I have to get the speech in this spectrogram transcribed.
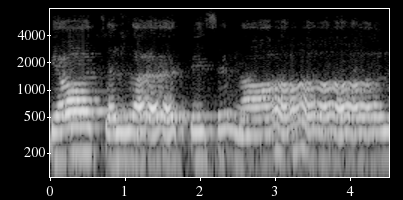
ਦੇਵਈ ਕਿਆ ਚੱਲੈ ਤਿਸ ਨਾਲ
